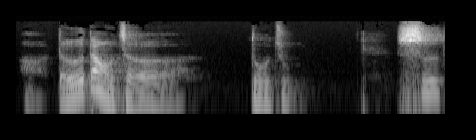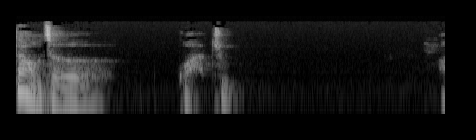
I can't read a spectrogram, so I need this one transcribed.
啊，得道者多助，失道者寡助。啊，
